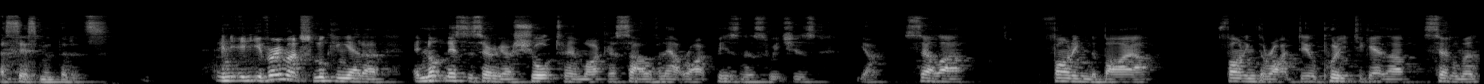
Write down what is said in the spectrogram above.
Assessment that it's And, and you're very much looking at a, and not necessarily a short term like a sale of an outright business, which is, you know, seller finding the buyer, finding the right deal, putting it together, settlement.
